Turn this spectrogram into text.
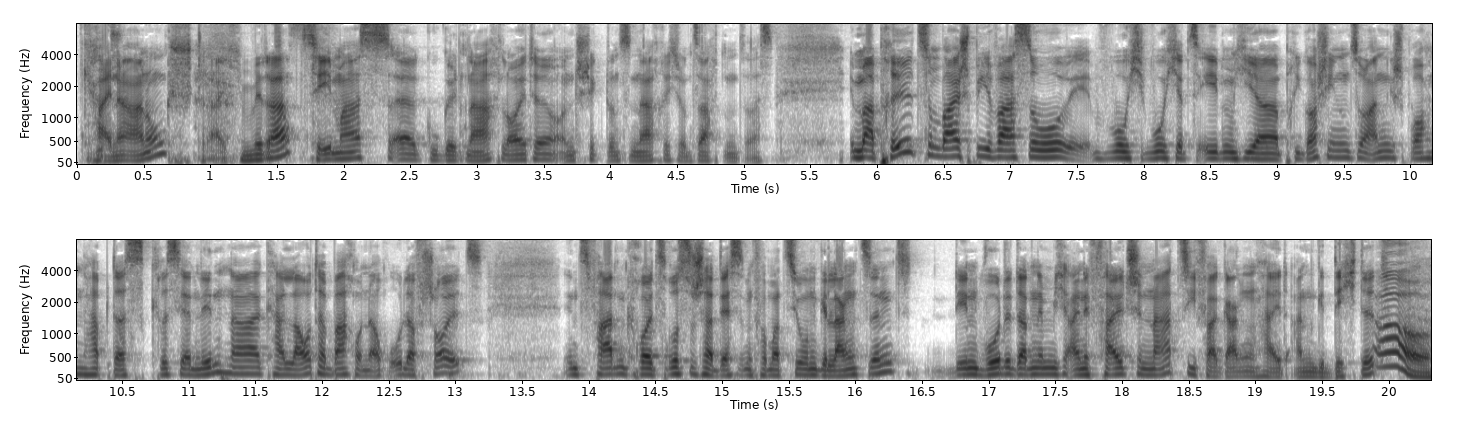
Keine Ahnung. streichen wir das. CEMAS äh, googelt nach, Leute, und schickt uns eine Nachricht und sagt uns das. Im April zum Beispiel war es so, wo ich, wo ich jetzt eben hier Prigoschin und so angesprochen habe, dass Christian Lindner, Karl Lauterbach und auch Olaf Scholz ins Fadenkreuz russischer Desinformation gelangt sind. Denen wurde dann nämlich eine falsche Nazi-Vergangenheit angedichtet. Oh.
